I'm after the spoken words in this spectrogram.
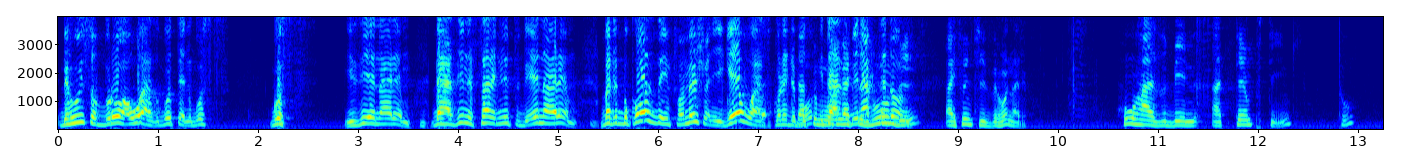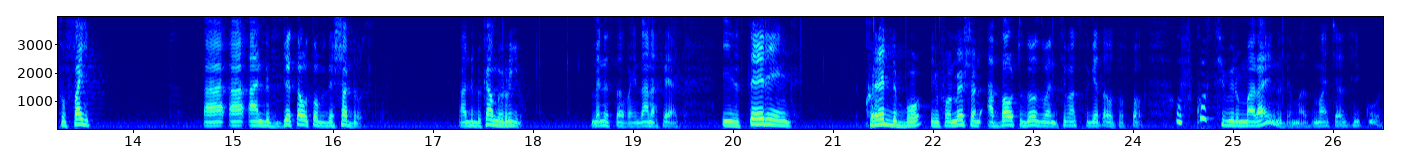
The whistleblower who has gotten ghosts, ghosts is he NRM? Does he necessarily need to be NRM? But because the information he gave was credible, That it has been acted on. I think he's the honorable. who has been attempting To? to fight uh, uh, and get out of the shadows and become real Minister of Indian Affairs is telling credible information about those ones he wants to get out of power. Of course, he will malign them as much as he could.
